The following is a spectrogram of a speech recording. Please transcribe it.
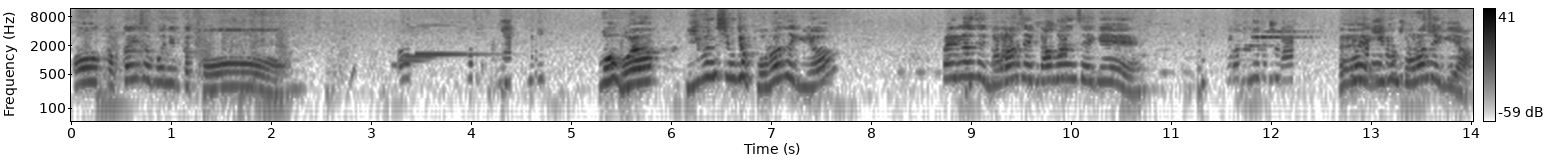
어 가까이서 보니까 더. 와 뭐야? 입은 심지어 보라색이야? 빨간색 노란색 까만색에. 에 입은 보라색이야.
